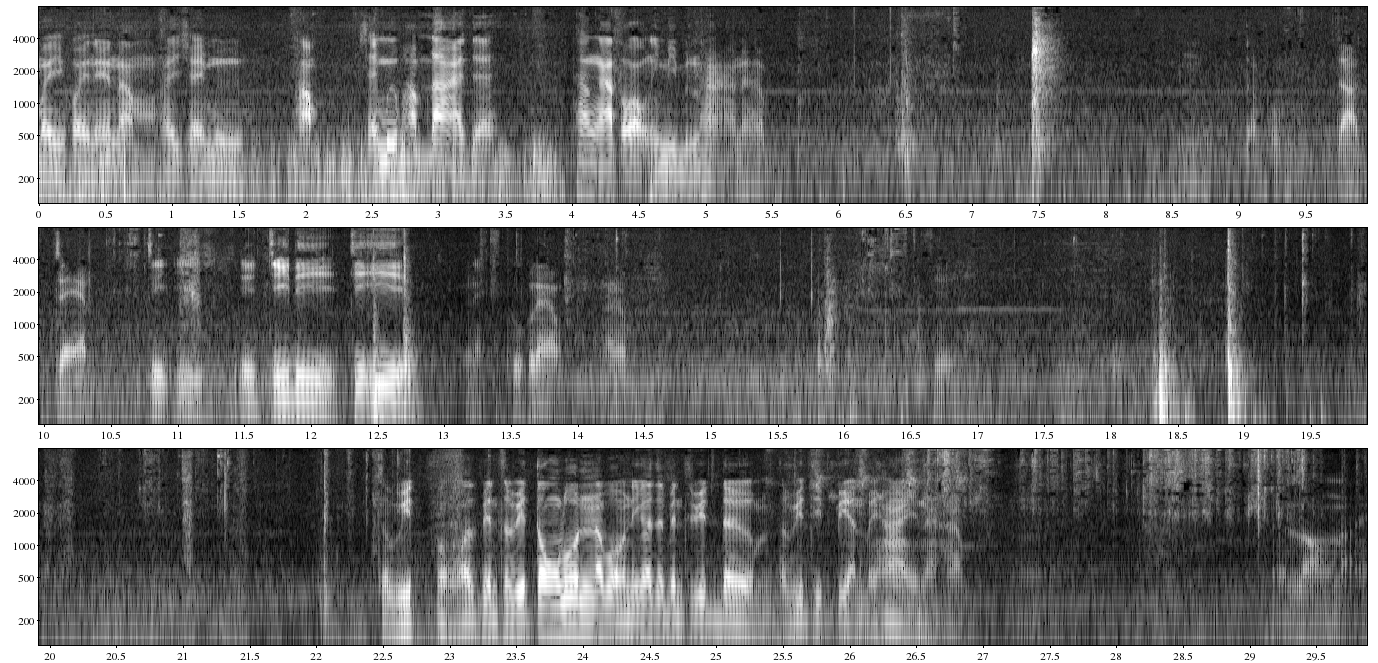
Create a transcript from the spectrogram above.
ไม่ค่อยแนะนำให้ใช้มือพับ ใช้มือพับได้แต่ถ้างัดออกนี่มีปัญหานะครับจากผมจากแจ๊ด GE GD GE เนี่ยถูกแล้วนะครับสวิตผมก็เป็นสวิตตรงรุ่นนะผมอันนี้ก็จะเป็นสวิตเดิม สวิตที่เปลี่ยนไปให้นะครับ ลองหน่อย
